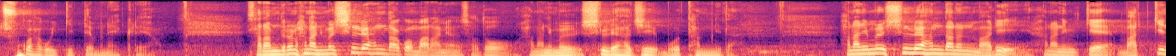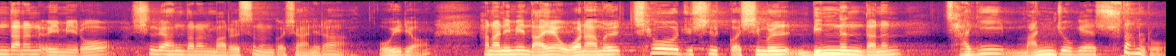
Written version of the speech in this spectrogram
추구하고 있기 때문에 그래요. 사람들은 하나님을 신뢰한다고 말하면서도 하나님을 신뢰하지 못합니다. 하나님을 신뢰한다는 말이 하나님께 맡긴다는 의미로 신뢰한다는 말을 쓰는 것이 아니라 오히려 하나님이 나의 원함을 채워주실 것임을 믿는다는 자기 만족의 수단으로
